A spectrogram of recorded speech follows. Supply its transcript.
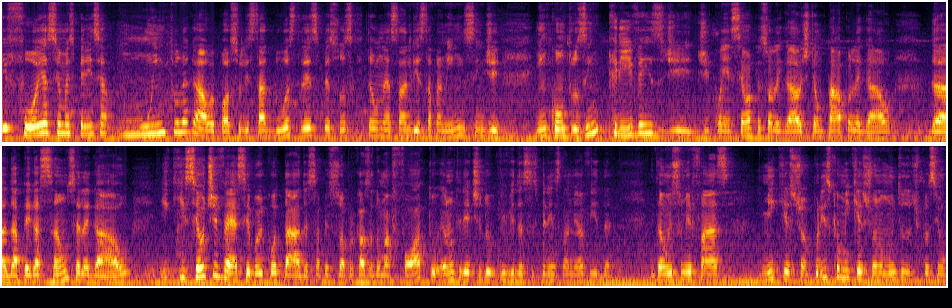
E foi assim uma experiência muito legal. Eu posso listar duas, três pessoas que estão nessa lista pra mim, assim, de encontros incríveis, de, de conhecer uma pessoa legal, de ter um papo legal, da, da pegação ser legal. E que se eu tivesse boicotado essa pessoa por causa de uma foto, eu não teria tido vivido essa experiência na minha vida. Então isso me faz me questionar. Por isso que eu me questiono muito do tipo assim,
